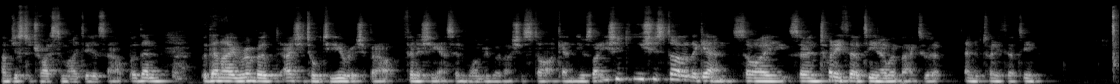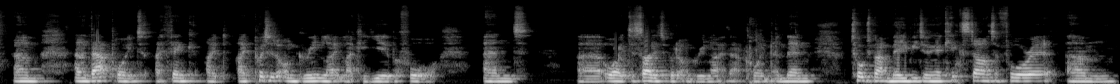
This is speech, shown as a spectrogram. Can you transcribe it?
um, just to try some ideas out. But then, but then I remember actually talking to you, Rich, about finishing it. I said, wondering whether I should start again. He was like, you should, you should start it again. So I, so in 2013, I went back to it, end of 2013. Um, and at that point, I think I'd, I'd put it on green light like a year before, and uh, or I decided to put it on Greenlight at that point, and then talked about maybe doing a Kickstarter for it. Um,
